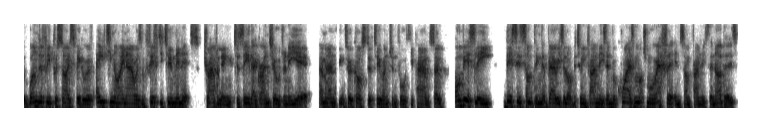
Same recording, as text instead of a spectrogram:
a wonderfully precise figure of 89 hours and 52 minutes traveling to see their grandchildren a year, amounting to a cost of 240 pounds. So obviously this is something that varies a lot between families and requires much more effort in some families than others.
